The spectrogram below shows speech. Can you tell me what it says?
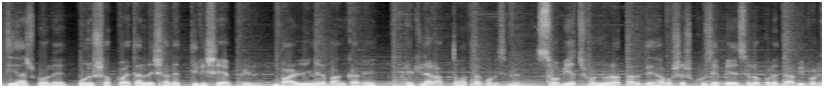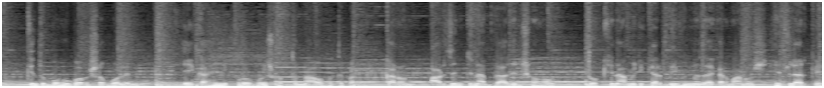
ইতিহাস বলে উনিশশো পঁয়তাল্লিশ সালের তিরিশে এপ্রিল বার্লিনের বাংকারে হিটলার আত্মহত্যা করেছিলেন। সোভিয়েত সৈন্যরা তার দেহাবশেষ খুঁজে পেয়েছিল বলে দাবি করে। কিন্তু বহু গবেষক বলেন, এই কাহিনী পুরোপুরি সত্য নাও হতে পারে। কারণ আর্জেন্টিনা, ব্রাজিল সহ দক্ষিণ আমেরিকার বিভিন্ন জায়গার মানুষ হিটলারকে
